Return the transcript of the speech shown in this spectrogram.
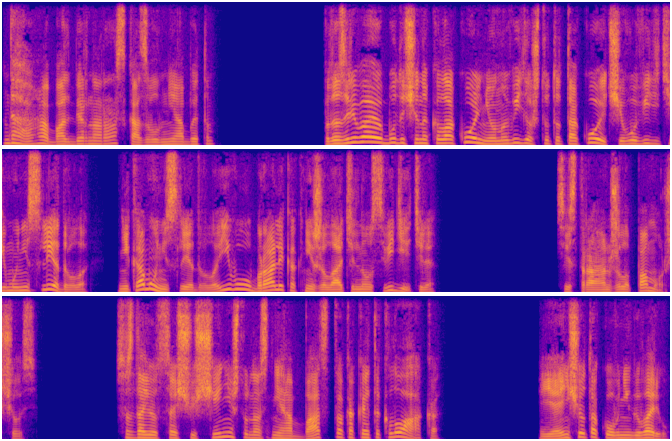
Да, аббат Бернар рассказывал мне об этом. Подозреваю, будучи на колокольне, он увидел что-то такое, чего видеть ему не следовало, Никому не следовало, его убрали как нежелательного свидетеля. Сестра Анжела поморщилась. Создается ощущение, что у нас не аббатство, а какая-то клоака. Я ничего такого не говорю.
